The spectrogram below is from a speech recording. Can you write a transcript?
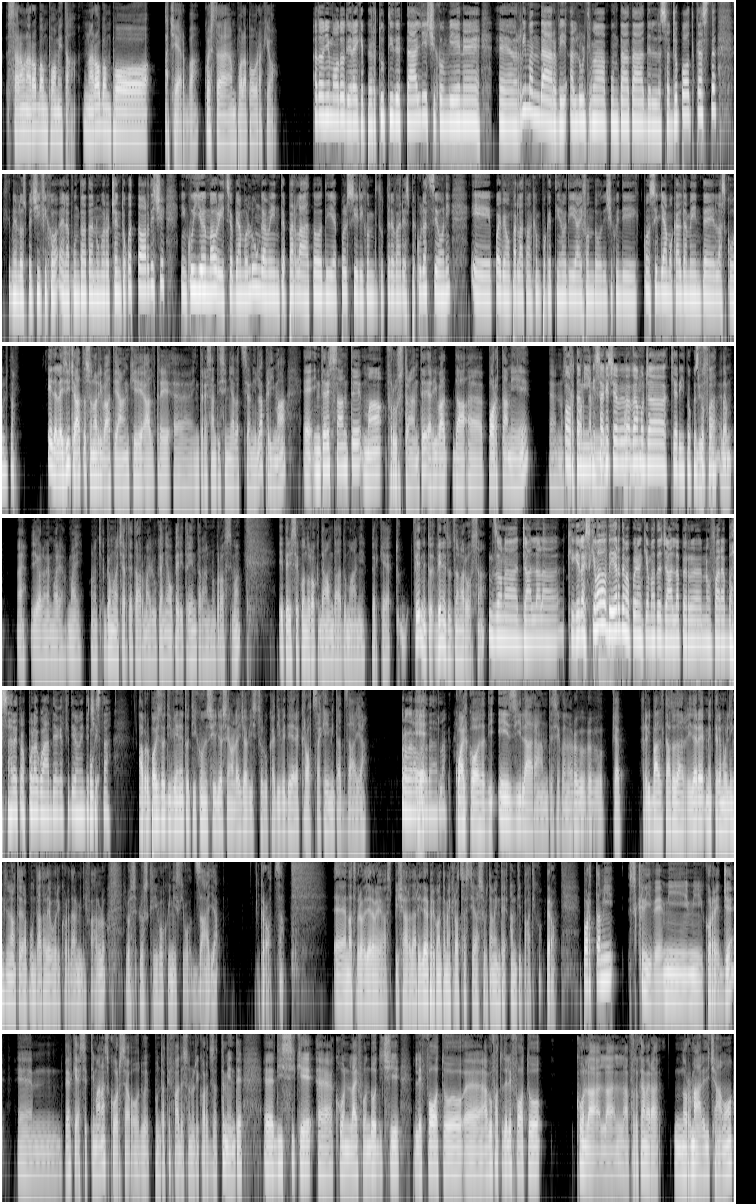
sarà una roba un po' a metà, una roba un po' acerba. Questa è un po' la paura che ho. Ad ogni modo, direi che per tutti i dettagli ci conviene eh, rimandarvi all'ultima puntata del saggio podcast. Nello specifico è la puntata numero 114 in cui io e Maurizio abbiamo lungamente parlato di Apple Silicon, di tutte le varie speculazioni e poi abbiamo parlato anche un pochettino di iPhone 12, quindi consigliamo caldamente l'ascolto. E dalla EasyChat sono arrivate anche altre eh, interessanti segnalazioni. La prima è interessante ma frustrante, arriva da eh, Portame. Eh, so Portami, mi sa che ci avevamo già chiarito questo Giusto? fatto. È, eh, io ho la memoria ormai, abbiamo una certa età ormai, Luca, andiamo per i 30 l'anno prossimo. Eh e per il secondo lockdown da domani perché Veneto, Veneto, zona rossa? Zona gialla la, che, che la, si chiamava gialla. verde ma poi l'hanno chiamata gialla per non fare abbassare troppo la guardia che effettivamente okay. ci sta. A proposito di Veneto ti consiglio se non l'hai già visto Luca di vedere Crozza che imita Zaia. Proverò a guardarla. qualcosa di esilarante secondo me proprio, proprio cioè, ribaltato dal ridere. Metteremo il link nelle note della puntata devo ricordarmi di farlo. Lo, lo scrivo quindi scrivo Zaia Crozza eh, andatevelo a vedere perché va a spisciare da ridere per quanto a me stia assolutamente antipatico. Però Portami scrive, mi, mi corregge ehm, perché settimana scorsa o due puntate fa, adesso non ricordo esattamente, eh, dissi che eh, con l'iPhone 12 le foto, eh, avevo fatto delle foto con la, la, la fotocamera normale, diciamo,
